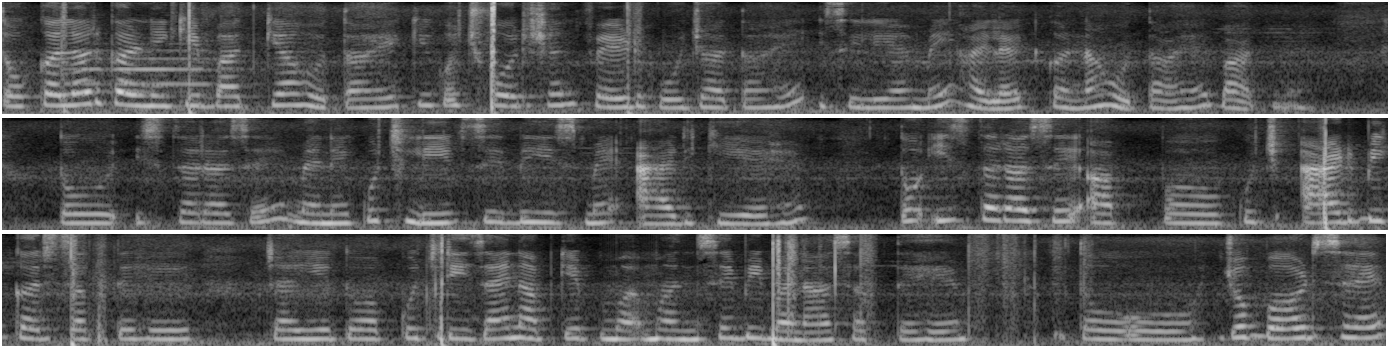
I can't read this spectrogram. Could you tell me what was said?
तो कलर करने के बाद क्या होता है कि कुछ पोर्शन फेड हो जाता है, इसीलिए हमें हाईलाइट करना होता है बाद में। तो इस तरह से मैंने कुछ लीव्स भी इसमें ऐड किए हैं। तो इस तरह से आप कुछ ऐड भी कर सकते हैं। चाहिए तो आप कुछ डिज़ाइन आपके मन से भी बना सकते हैं। तो जो बर्ड्स है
